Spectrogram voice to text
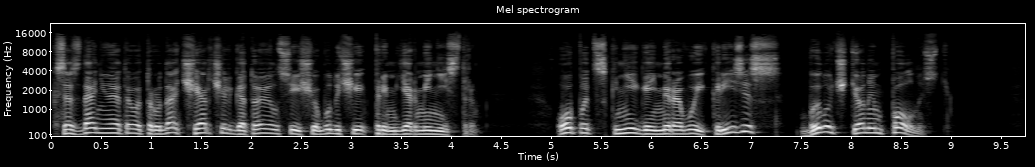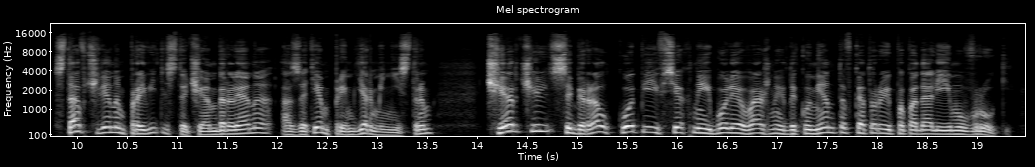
К созданию этого труда Черчилль готовился еще будучи премьер-министром. Опыт с книгой «Мировой кризис» был учтен им полностью. Став членом правительства Чемберлена, а затем премьер-министром, Черчилль собирал копии всех наиболее важных документов, которые попадали ему в руки –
